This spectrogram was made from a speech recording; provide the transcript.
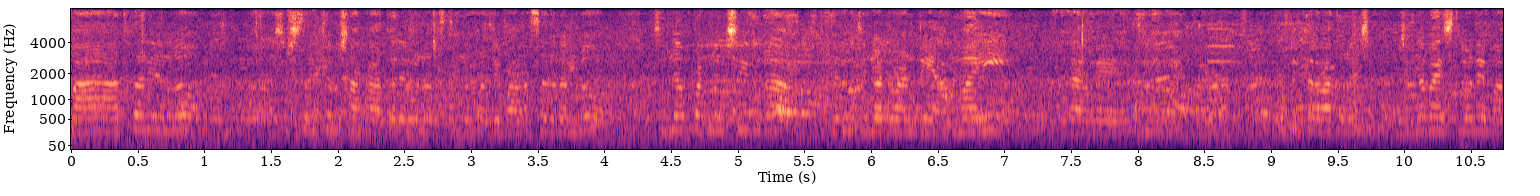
మా ఆధ్వర్యంలో ఆ, శిశు సంక్షేమ శాఖ ఆధ్వర్యంలో నడుస్తున్నటువంటి బాలసదనంలో చిన్నప్పటి నుంచి కూడా పెరుగుతున్నటువంటి అమ్మాయి అంటే ఆమె పుట్టిన తర్వాత నుంచి చిన్న వయసులోనే మా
